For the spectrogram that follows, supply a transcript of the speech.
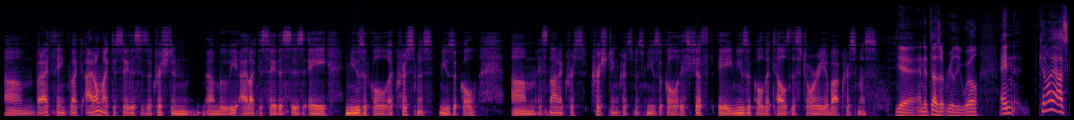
Um, but I think, like, I don't like to say this is a Christian uh, movie. I like to say this is a musical, a Christmas musical. Um, it's not a Chris- Christian Christmas musical. It's just a musical that tells the story about Christmas. Yeah, and it does it really well. And can I ask,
